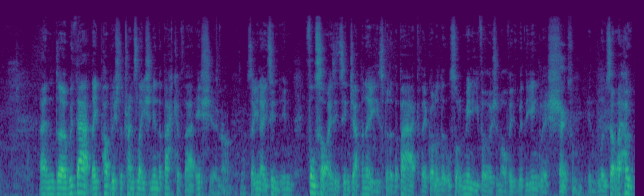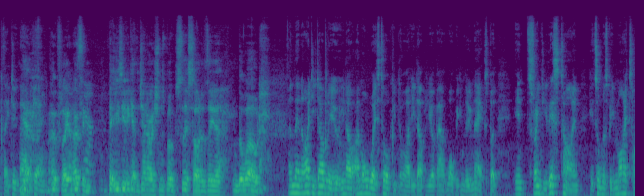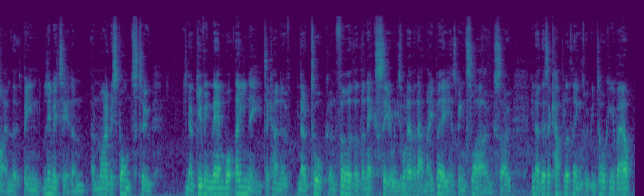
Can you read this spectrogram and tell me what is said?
And uh, with that, they published a translation in the back of that issue. Oh, So you know, it's in, in full size. It's in Japanese, but at the back they've got a little sort of mini version of it with the English Excellent. in the loop. So I hope they do that Yeah, again. hopefully, and hopefully Yeah. a bit easier to get the Generations books this side of the uh, the world. And then IDW, you know, I'm always talking to IDW about what we can do next, but in, strangely this time, it's almost been my time that's been limited, and, and my response to, you know, giving them what they need to kind of, you know, talk and further the next series, whatever that may be, has been slow. So, you know, there's a couple of things we've been talking about,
